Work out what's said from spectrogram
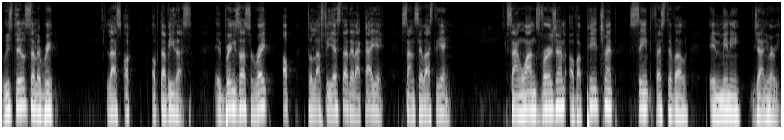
We still celebrate Las Oct- Octavitas. It brings us right up to La Fiesta de la Calle, San Sebastián, San Juan's version of a patron saint festival in mini January.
